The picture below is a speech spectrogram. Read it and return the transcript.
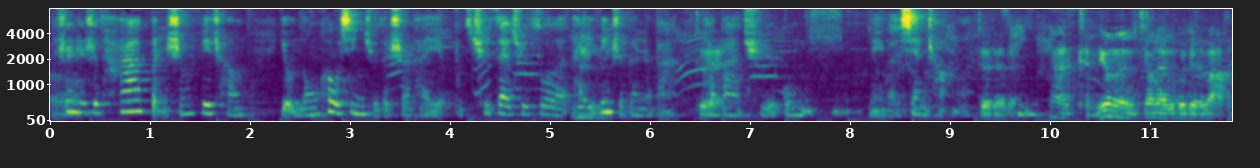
嗯甚至是他本身非常有浓厚兴趣的事儿，他也不去再去做了，他一定是跟着爸、嗯他爸去公嗯那个现场了。对对对，那肯定将来就会对他爸很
